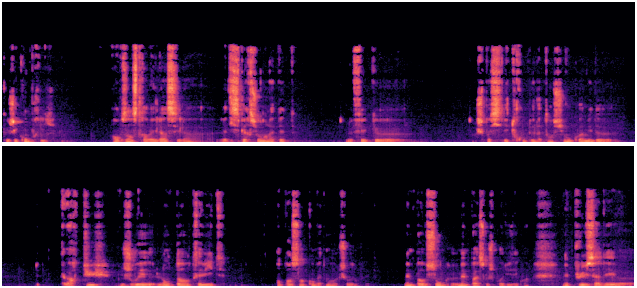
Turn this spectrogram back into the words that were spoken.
que j'ai compris en faisant ce travail-là, c'est la, dispersion dans la tête. Le fait que je sais pas si c'est des troubles de l'attention ou quoi, mais de, d'avoir pu jouer longtemps, très vite, en pensant complètement à autre chose, en fait. Même pas au son, même pas à ce que je produisais, quoi. Mais plus à des, euh,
